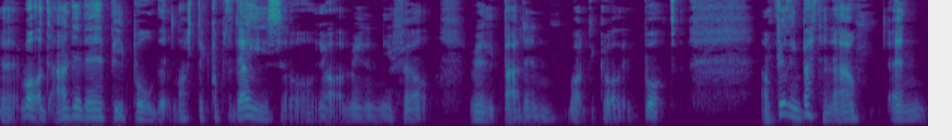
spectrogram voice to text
Uh, well, I did hear people that lasted a couple of days, or, you know what I mean, and you felt really bad and what do you call it. But I'm feeling better now, and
